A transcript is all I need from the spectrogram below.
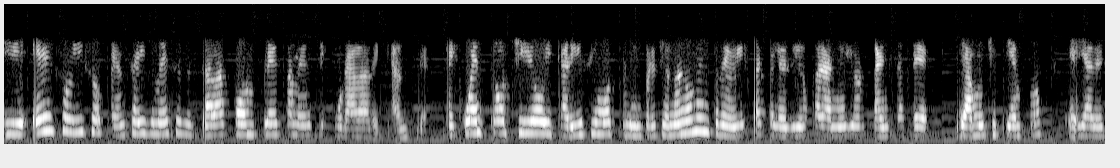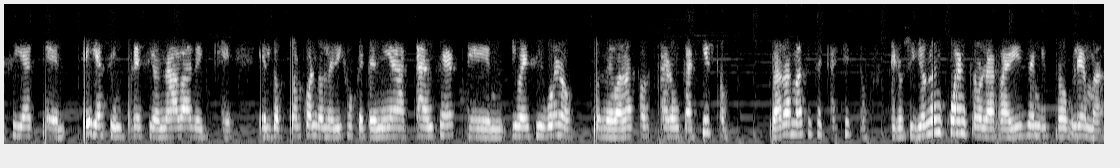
y eso hizo que en seis meses estaba completamente curada de cáncer. Te cuento, Chío y carísimos, que me impresionó en una entrevista que le dio para New York Times hace ya mucho tiempo. Ella decía que ella se impresionaba de que el doctor cuando le dijo que tenía cáncer eh, iba a decir, bueno, pues me van a cortar un cachito, nada más ese cachito. Pero si yo no encuentro la raíz de mi problema,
